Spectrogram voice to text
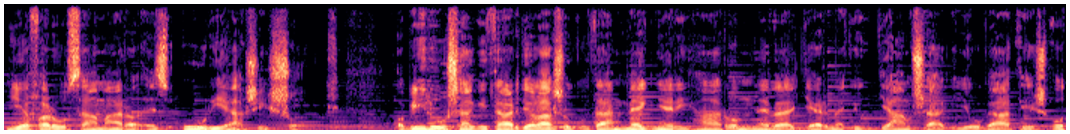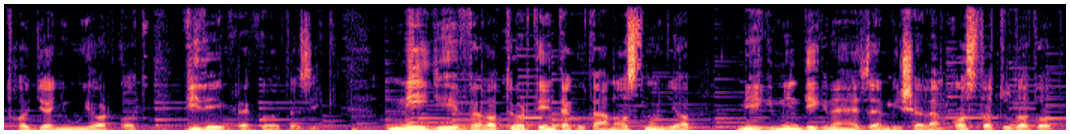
Mia Farrow számára ez óriási sok. A bírósági tárgyalások után megnyeri három nevelt gyermekük gyámsági jogát, és otthagyja New Yorkot, vidékre költözik. Négy évvel a történtek után azt mondja, még mindig nehezen viselem azt a tudatot,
